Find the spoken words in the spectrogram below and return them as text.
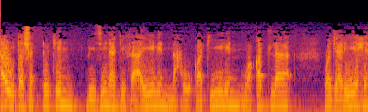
أو تشتت بزنة فعيل نحو قتيل وقتلى وجريح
